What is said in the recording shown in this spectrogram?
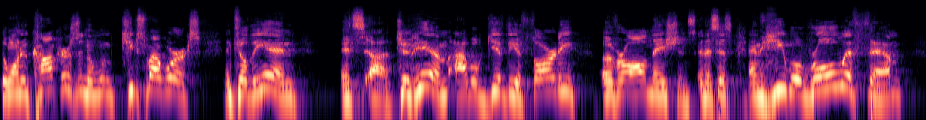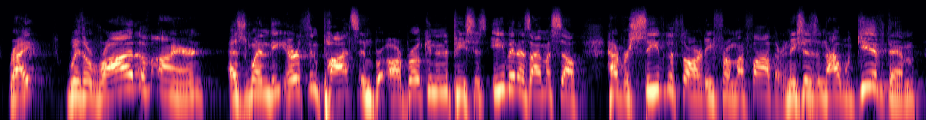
the one who conquers and the one who keeps my works until the end, it's uh, to him I will give the authority over all nations. And it says, and he will rule with them, right, with a rod of iron as when the earthen pots are broken into pieces, even as I myself have received authority from my Father. And he says, and I will give them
